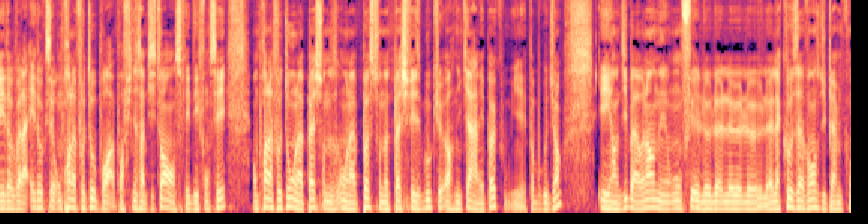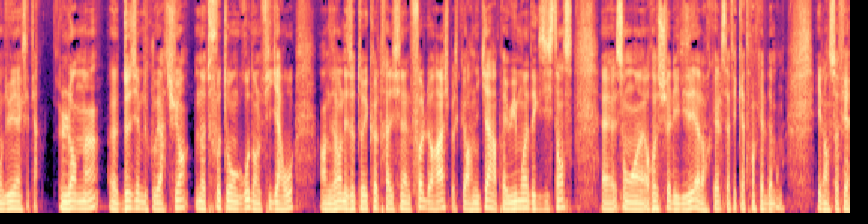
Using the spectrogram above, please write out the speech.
Et donc voilà. Et donc on prend la photo pour pour finir sa petite histoire, on se fait défoncer. On prend la photo, on la page sur nos- on la poste sur notre page Facebook Ornicar à l'époque où il n'y avait pas beaucoup de gens. Et on dit bah voilà, on est on fait le, le- le- la cause avance du permis de conduire, etc. Le lendemain, euh, deuxième de couverture, notre photo en gros dans le Figaro en disant les auto-écoles traditionnelles folles de rage parce que Ornicar après huit mois d'existence euh, sont euh, reçus à l'Élysée alors qu'elle ça fait quatre ans qu'elle demande. Et là on se fait Ils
